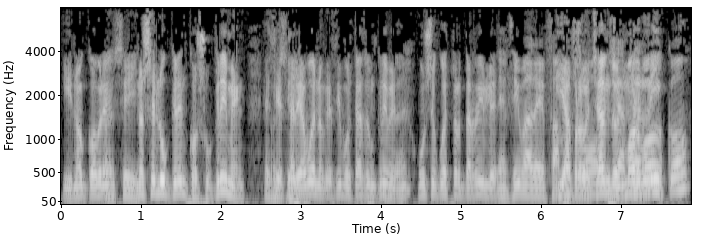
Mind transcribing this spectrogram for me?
y no cobren, Pues sí. no se lucren con su crimen, es Pues decir, sí. estaría bueno que decimos usted hace un crimen, un secuestro terrible Encima de famoso, y aprovechando se el morbo, rico,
